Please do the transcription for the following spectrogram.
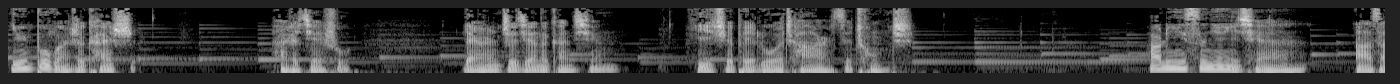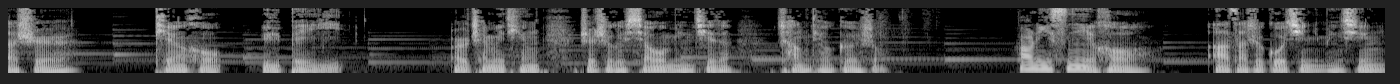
因为不管是开始，还是结束，两人之间的感情，一直被“落差”二字充斥。二零一四年以前，阿 sa 是天后与备役，而陈伟霆只是个小有名气的唱跳歌手。二零一四年以后，阿 sa 是过气女明星。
